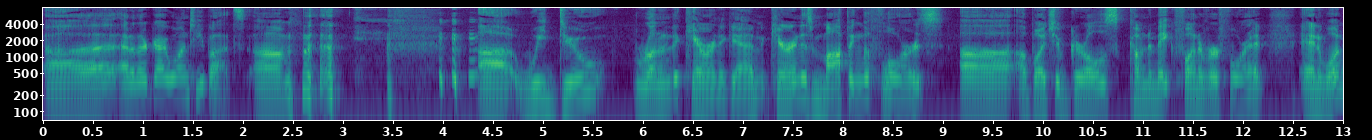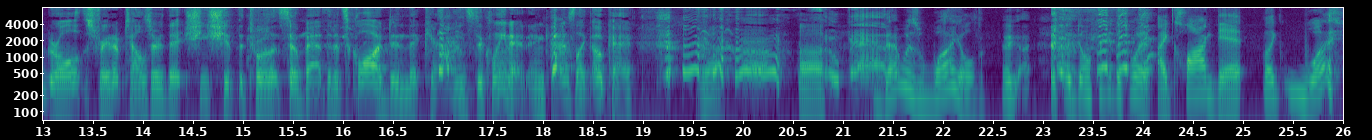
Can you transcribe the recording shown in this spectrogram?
uh, out of their Gaiwan teapots. Um, uh, we do run into Karen again. Karen is mopping the floors. Uh, a bunch of girls come to make fun of her for it, and one girl straight up tells her that she shit the toilet so bad that it's clogged and that Karen needs to clean it. And Karen's like, "Okay, Yeah, so bad. that was wild. Uh, uh, don't forget the toilet. I clogged it. Like what?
